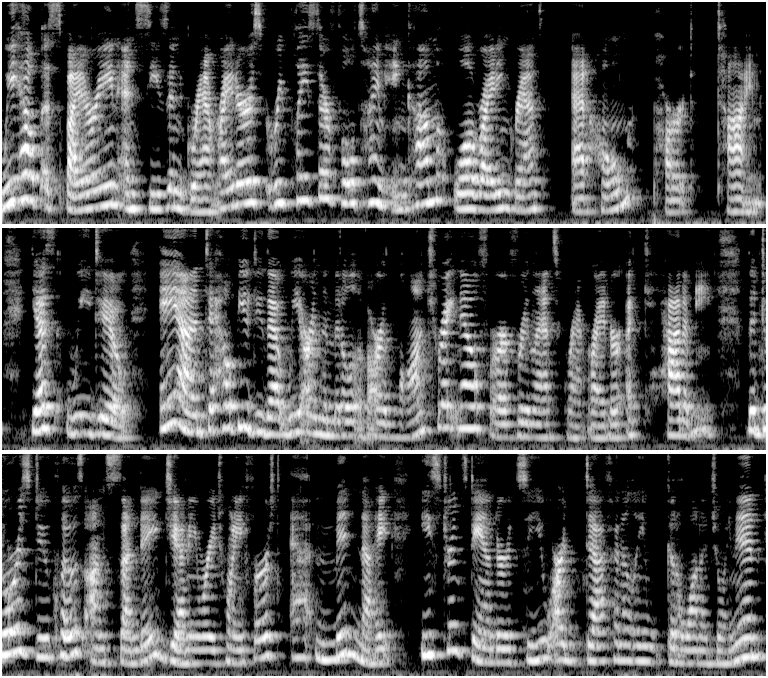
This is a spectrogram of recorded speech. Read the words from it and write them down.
we help aspiring and seasoned grant writers replace their full time income while writing grants at home part time. Yes, we do. And to help you do that, we are in the middle of our launch right now for our Freelance Grant Writer Academy. The doors do close on Sunday, January 21st at midnight Eastern Standard, so you are definitely going to want to join in.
